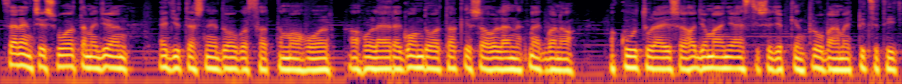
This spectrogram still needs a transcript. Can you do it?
szerencsés voltam, egy olyan együttesnél dolgozhattam, ahol, ahol erre gondoltak, és ahol ennek megvan a, a kultúra és a hagyománya, ezt is egyébként próbálom egy picit így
